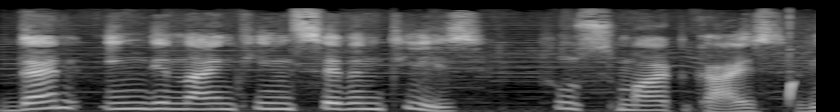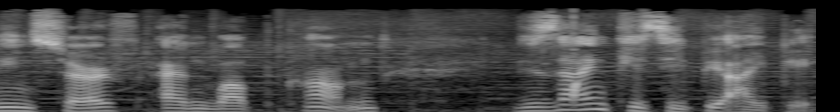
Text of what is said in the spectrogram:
Then in the 1970s, two smart guys, Vint Cerf and Bob Kahn, designed TCP/IP.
